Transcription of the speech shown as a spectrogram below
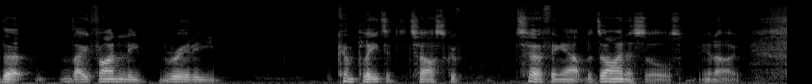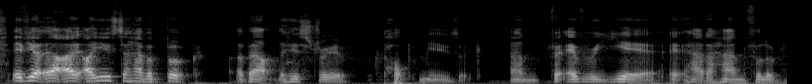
that they finally really completed the task of turfing out the dinosaurs. You know, if you, I, I used to have a book about the history of pop music, and for every year it had a handful of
